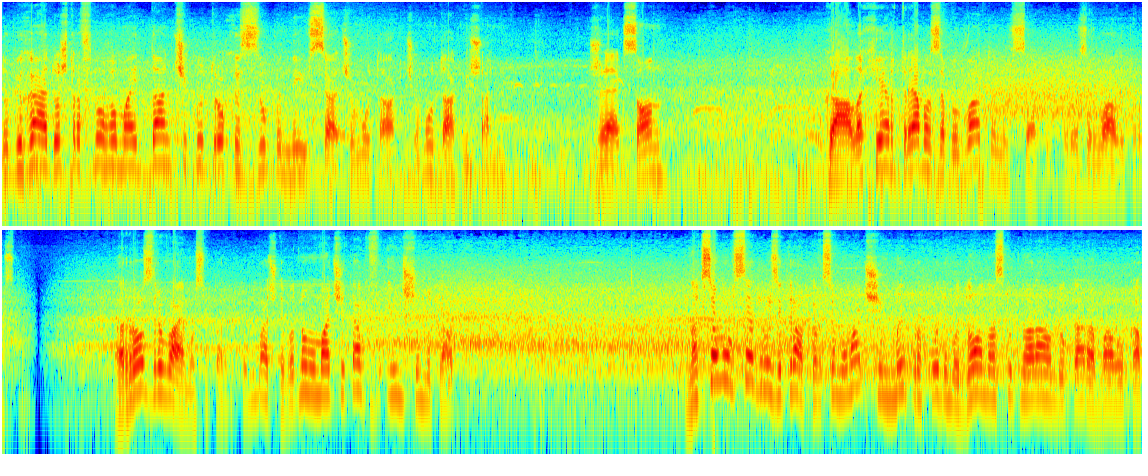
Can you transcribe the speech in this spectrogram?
Добігає до штрафного майданчику, трохи зупинився. Чому так? Чому так, Мішання? Джексон. Галахер, треба забивати, ну все, тут розірвали просто. Розриваємо суперника. Бачите, в одному матчі так, в іншому так. На цьому все, друзі. Крапка в цьому матчі. Ми проходимо до наступного раунду Карабаву Кап.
